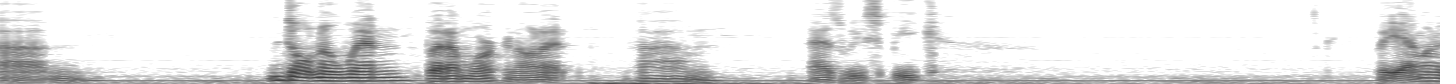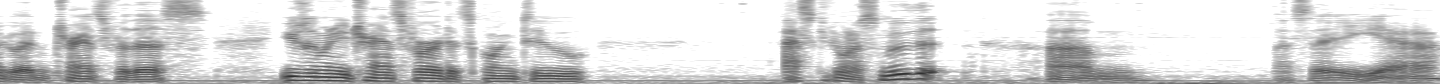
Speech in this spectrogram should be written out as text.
Um, don't know when, but I'm working on it um, as we speak. But yeah, I'm going to go ahead and transfer this. Usually when you transfer it, it's going to ask if you want to smooth it. Um, I say, yeah.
